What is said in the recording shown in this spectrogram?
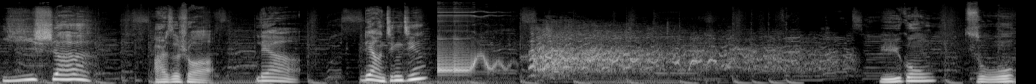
移山。”儿子说：“亮，亮晶晶。”愚公卒。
